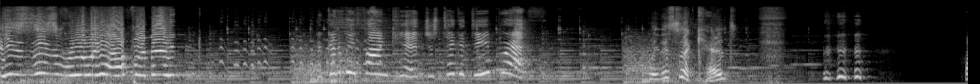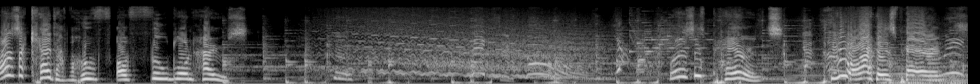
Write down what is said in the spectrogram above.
Is this really happening? You're gonna be fine, kid. Just take a deep breath. Wait, this is a kid? Why does a kid have a, whole, a full-blown house? Where's his parents? Who are his parents?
